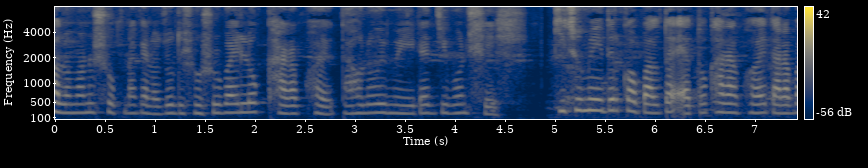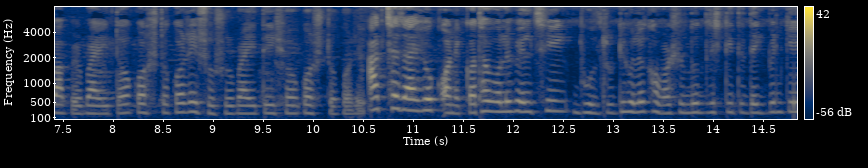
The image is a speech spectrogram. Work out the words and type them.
ভালো মানুষ হোক না কেন, যদি শ্বশুরবাড়ির লোক খারাপ হয়, তাহলে ওই মেয়েটার জীবন শেষ। কিছু মেয়েদের কপাল তো এত খারাপ হয়, তারা বাপের বাড়িতেও কষ্ট করে, শ্বশুর বাড়িতে এসেও কষ্ট করে। আচ্ছা যাই হোক, অনেক কথা বলে ফেলছি। ভুল ত্রুটি হলে ক্ষমা সুন্দর দৃষ্টিতে দেখবেন। কে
